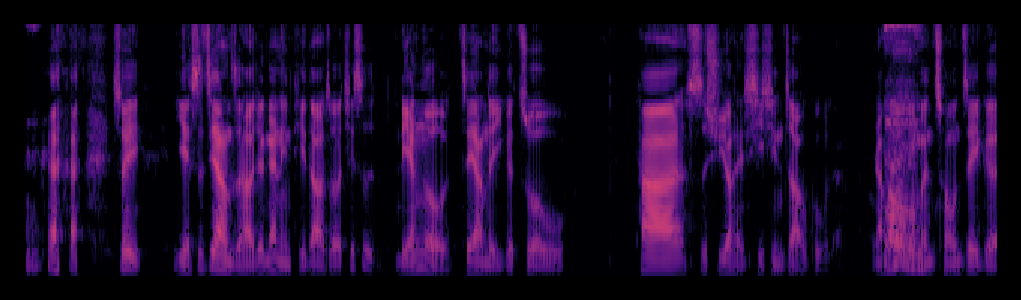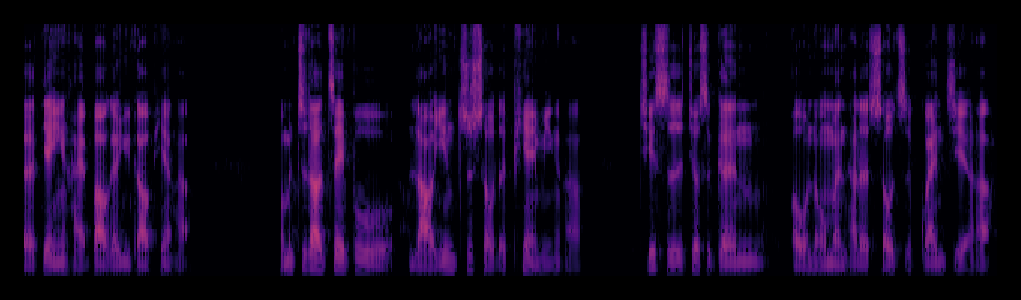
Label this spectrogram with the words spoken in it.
所以也是这样子哈，就刚才您提到说，其实莲藕这样的一个作物，它是需要很细心照顾的。然后我们从这个电影海报跟预告片哈，我们知道这部《老鹰之手》的片名哈，其实就是跟藕农们他的手指关节哈。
